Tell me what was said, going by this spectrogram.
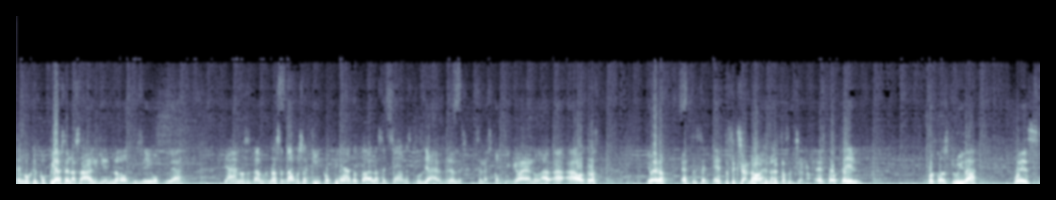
tengo que copiárselas a alguien, ¿no? Pues digo, pues ya, ya nos andamos, nos andamos aquí copiando todas las secciones, pues ya, ya les- se las copio yo a otros. Y bueno, esta, esta sección, no, no, esta sección no. Este hotel fue construida pues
